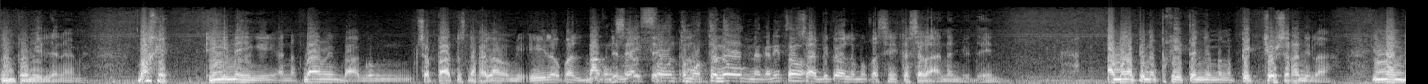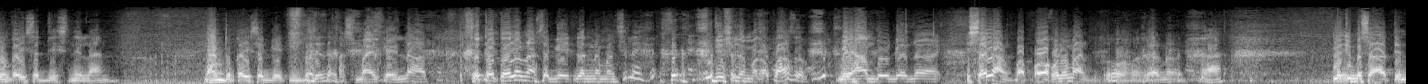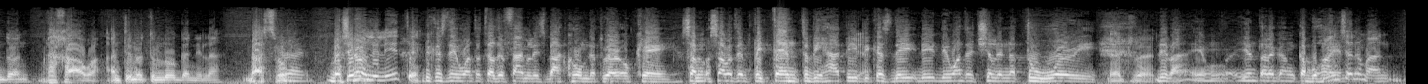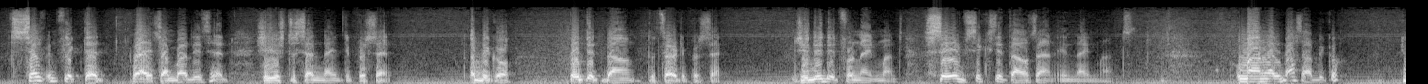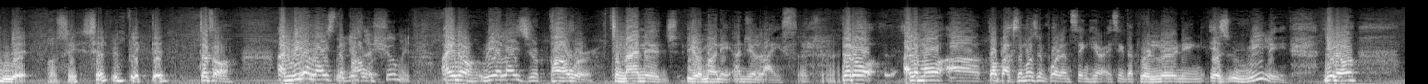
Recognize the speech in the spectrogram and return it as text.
ng pamilya namin. Bakit? Hingi na hingi yung anak namin, bagong sapatos na kailangan umiilaw pa. Bagong cellphone, tumutunog na ganito. Sabi ko, alam mo kasi, kasalanan nyo din. Ang mga pinapakita nyo mga picture sa kanila, yung nandun kayo sa Disneyland, nandun kayo sa gate nakasmile kayo lahat. Sa totoo lang, nasa gate lang naman sila. eh. Hindi sila makapasok. May hamburger na isa lang, pap, o ako naman. O, gano'n. Ha? Yung iba sa atin doon, nakakaawa. Ang tinutulugan nila, bathroom. Right. Kasi you know, maliliit eh. Because they want to tell their families back home that we're okay. Some some of them pretend to be happy because they, they, they want their children not to worry. That's right. Di ba? Yung, yun talagang kabuhayan. Minsan naman, self-inflicted. Right. Somebody said she used to send 90%. Sabi ko, put it down to 30%. She did it for nine months. Saved 60,000 in nine months. Umangal ba? Sabi ko. Hindi. O see, self-inflicted. Totoo. And realize the We just power. assume it. I know. Realize your power to manage your money and your right, life. that's right. Pero, alam mo, uh, Topax, the most important thing here, I think, that we're learning is really, you know,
